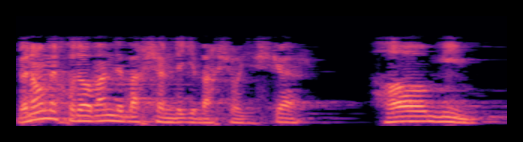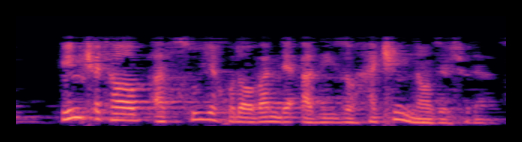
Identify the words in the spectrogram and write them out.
به نام خداوند بخشنده بخشایشگر. میم این کتاب از سوی خداوند عزیز و حکیم نازل شده است.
